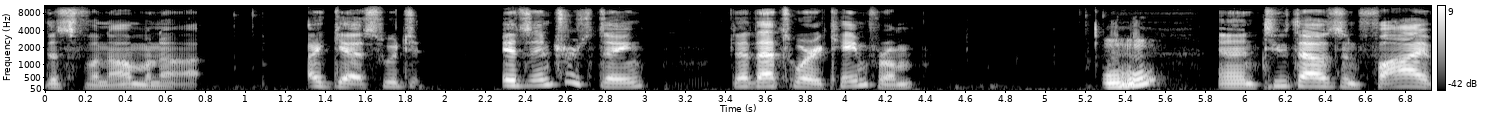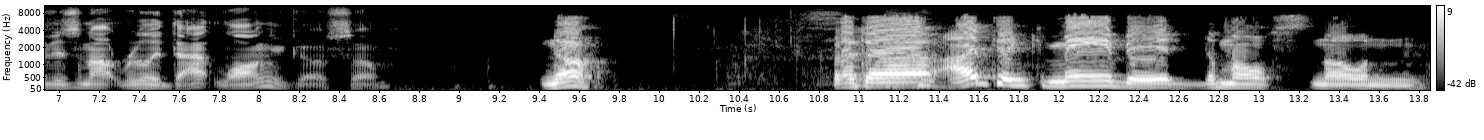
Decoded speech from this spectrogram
this phenomena, I guess. Which it's interesting that that's where it came from. Mhm. And 2005 is not really that long ago, so No. But uh, I think maybe the most known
